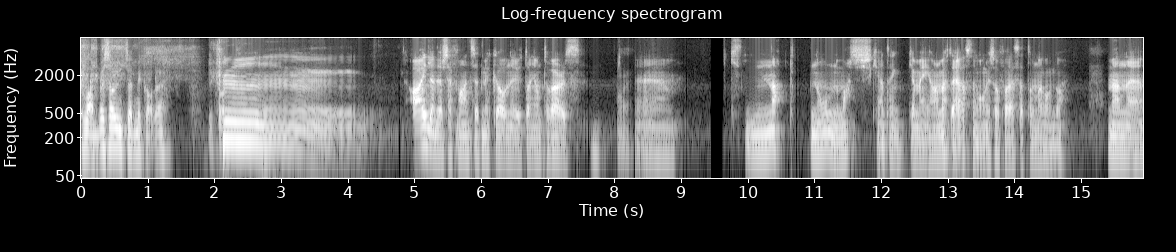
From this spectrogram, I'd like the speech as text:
Columbus har du inte sett mycket av det. Mm. Islanders har fan inte sett mycket av nu utan John Tavares. Eh, knappt någon match kan jag tänka mig. Har de mött Äs någon gång i så fall har jag sett dem någon gång då. Men... Eh,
